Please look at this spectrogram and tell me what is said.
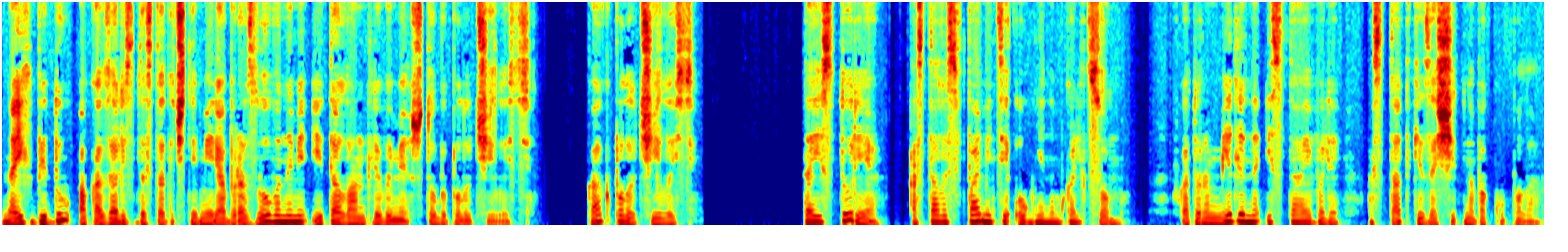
На их беду оказались в достаточной мере образованными и талантливыми, чтобы получилось. Как получилось? Та история осталась в памяти огненным кольцом, в котором медленно истаивали остатки защитного купола.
